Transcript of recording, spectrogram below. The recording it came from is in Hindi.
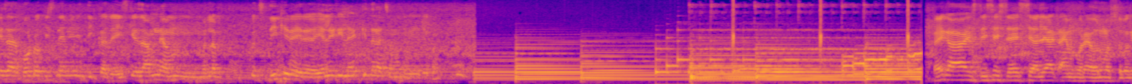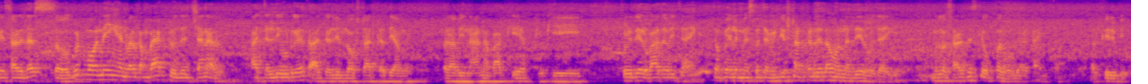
इसके साथ फ़ोटो खींचने में दिक्कत है। इसके सामने हम मतलब कुछ दिख ही नहीं रहे। एलईडी लाइट की तरह चमक रही है देखो। Hey guys, this is time हो रहा है ऑलमोस्ट सुबह के साढ़े दस। So good morning and welcome back to the channel आज जल्दी उठ गए तो आज जल्दी ब्लॉग स्टार्ट कर दिया हमने। पर अभी नहाना बाकी है क्योंकि थोड़ी देर बाद अभी जाएँगे। तो पहले मैं सोचा वीडियो स्टार्ट कर देता हूँ वरना देर हो जाएगी। मतलब साढ़े दस के ऊपर हो गया टाइम तो। पर फिर भी।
